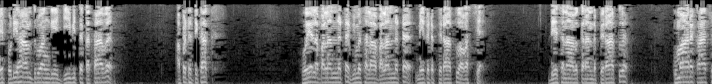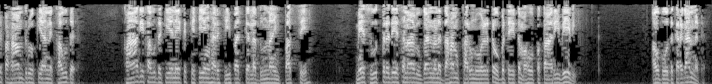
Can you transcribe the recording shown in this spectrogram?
මේ පොඩි හාමුදුරුවන්ගේ ජීවිත කතාව අපට ටිකක් හොයලා බලන්නට විමසලා බලන්නට මේකට පෙර අවශ්‍යයි. දේශනාව කරන්න පෙර කුමාර කාශ්‍යප හාමුදුරුව කියන්නේ කවුද? කාගේ කවුද කියන එක කෙටියෙන් හරි සිහිපත් කරලා දුන්නයින් පස්සේ මේ සූත්‍ර දේශනාවේ උගන්වන දහම් කරුණු වලට ඔබට ඒක මහෝපකාරී වේවි. අවබෝධ කරගන්නට.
